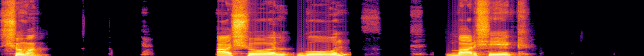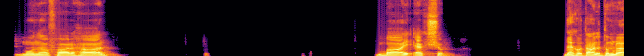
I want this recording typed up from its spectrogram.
সমান আসল গুণ বার্ষিক মুনাফার হার বাই একশো। দেখো, তাহলে তোমরা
